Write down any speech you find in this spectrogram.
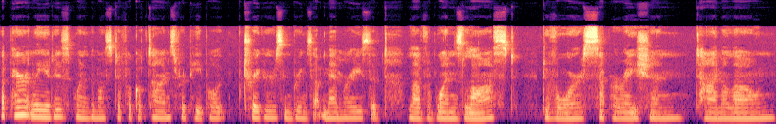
apparently it is one of the most difficult times for people. It triggers and brings up memories of loved ones lost, divorce, separation, time alone,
